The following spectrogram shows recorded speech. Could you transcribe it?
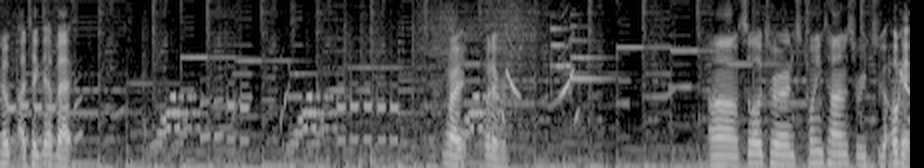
nope. I take that back. All right, whatever. Um, solo turns 20 times for each. Okay,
